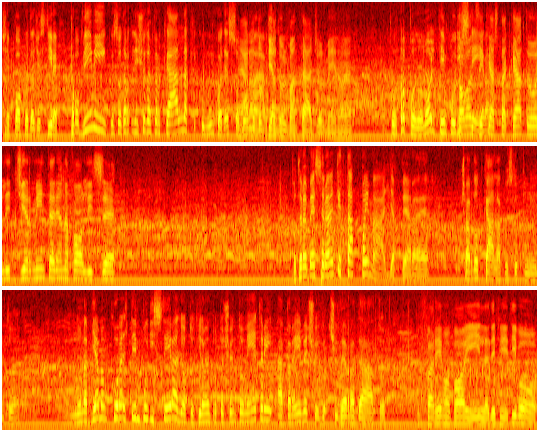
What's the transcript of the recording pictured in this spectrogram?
c'è poco da gestire. Problemi in questo tratto di discesa per Calla che comunque adesso ha raddoppiato il vantaggio almeno. Eh. Purtroppo non ho il tempo di Kovacic Stera. che ha staccato leggermente Arianna Follis. Potrebbe essere anche tappa e maglia per eh, Charlotte Calla a questo punto. Non abbiamo ancora il tempo di Stera, gli 8 km 800 metri, a breve ci, ci verrà dato. faremo poi il definitivo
